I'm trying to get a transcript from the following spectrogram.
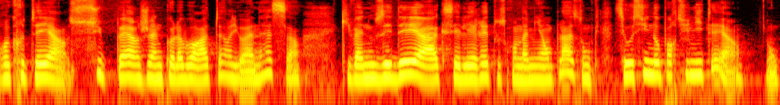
recruté un super jeune collaborateur, Johannes, qui va nous aider à accélérer tout ce qu'on a mis en place. Donc, c'est aussi une opportunité. Hein. Donc,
